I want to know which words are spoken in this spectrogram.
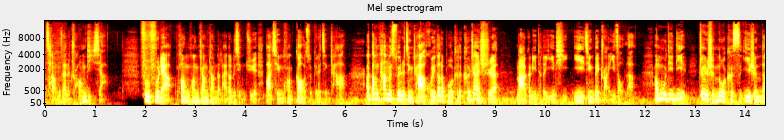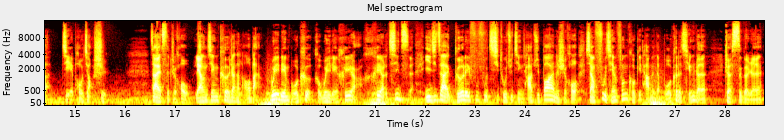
藏在了床底下。夫妇俩慌慌张张地来到了警局，把情况告诉给了警察。而当他们随着警察回到了伯克的客栈时，玛格丽特的遗体已经被转移走了，而目的地正是诺克斯医生的解剖教室。在此之后，两间客栈的老板威廉·伯克和威廉·黑尔、黑尔的妻子，以及在格雷夫妇企图去警察局报案的时候想付钱封口给他们的伯克的情人，这四个人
